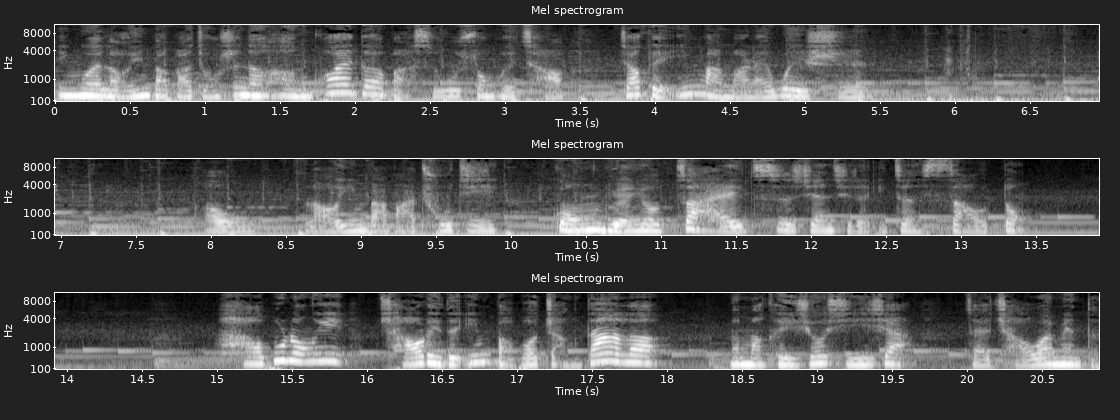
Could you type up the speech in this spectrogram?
因为老鹰爸爸总是能很快的把食物送回巢，交给鹰妈妈来喂食。哦，老鹰爸爸出击，公园又再次掀起了一阵骚动。好不容易，巢里的鹰宝宝长大了，妈妈可以休息一下，在巢外面等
